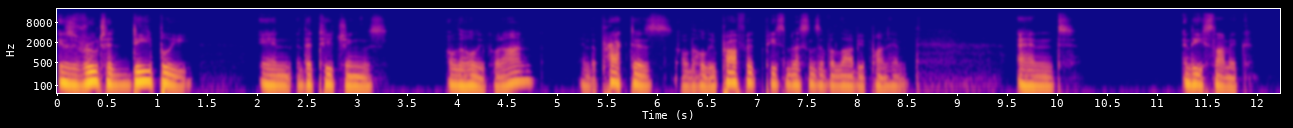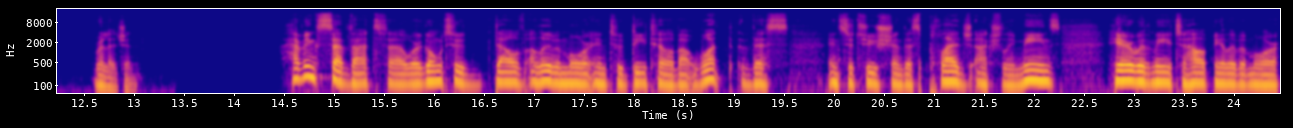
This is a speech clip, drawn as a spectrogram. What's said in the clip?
is rooted deeply in the teachings of the Holy Quran, in the practice of the Holy Prophet, peace and blessings of Allah be upon him, and in the Islamic religion. Having said that, uh, we're going to delve a little bit more into detail about what this institution, this pledge actually means. Here with me to help me a little bit more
